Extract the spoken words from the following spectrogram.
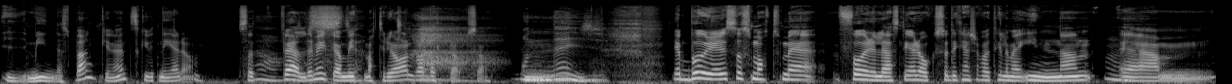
i minnesbanken, jag har inte skrivit ner dem. Så Ja, väldigt mycket av mitt material var borta också. Åh nej. Jag började så smått med föreläsningar också, det kanske var till och med innan. Mm. Ehm,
